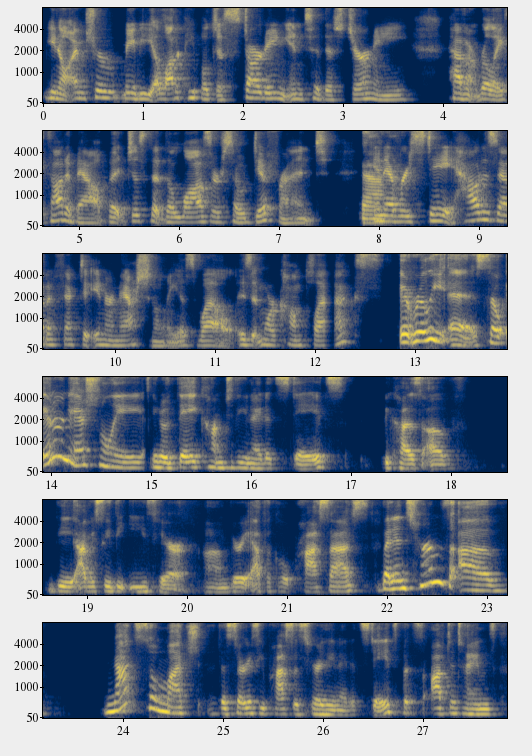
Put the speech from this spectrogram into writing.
you know, I'm sure maybe a lot of people just starting into this journey haven't really thought about, but just that the laws are so different yeah. in every state. How does that affect it internationally as well? Is it more complex? It really is. So internationally, you know, they come to the United States because of the obviously the ease here, um, very ethical process. But in terms of not so much the surrogacy process here in the United States, but oftentimes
